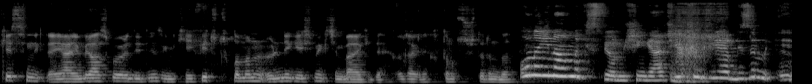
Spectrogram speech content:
Kesinlikle yani biraz böyle dediğiniz gibi keyfi tutuklamanın önüne geçmek için belki de özellikle katalog suçlarında. Ona inanmak istiyorum işin gerçeği. Çünkü ya bizim e,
